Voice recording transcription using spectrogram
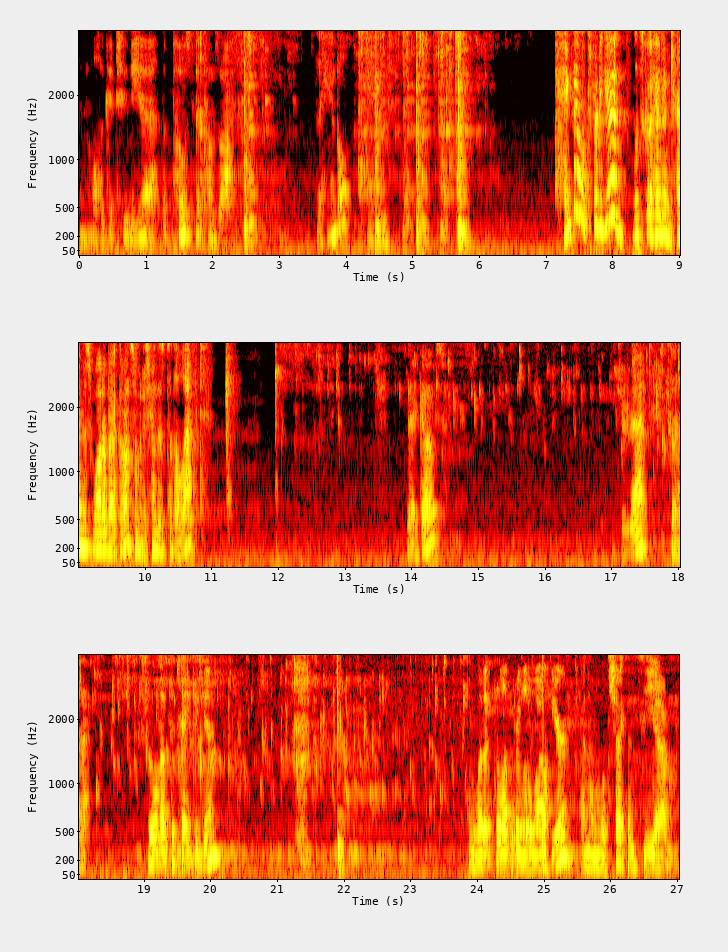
And we'll hook it to the uh, the post that comes off the handle. And I think that looks pretty good. Let's go ahead and turn this water back on. So I'm going to turn this to the left. There it goes. Hear that? It's uh, filling up the tank again. We'll let it fill up for a little while here, and then we'll check and see um,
